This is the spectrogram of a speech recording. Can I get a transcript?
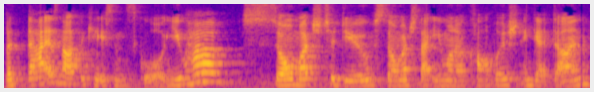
but that is not the case in school. You have so much to do, so much that you want to accomplish and get done.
